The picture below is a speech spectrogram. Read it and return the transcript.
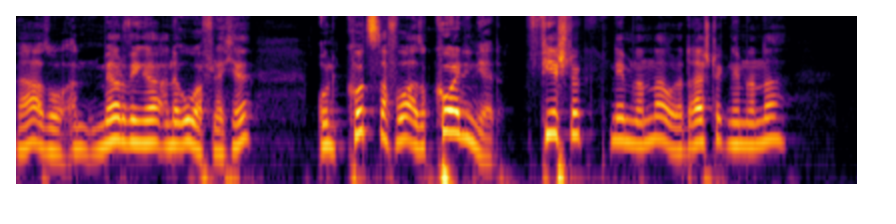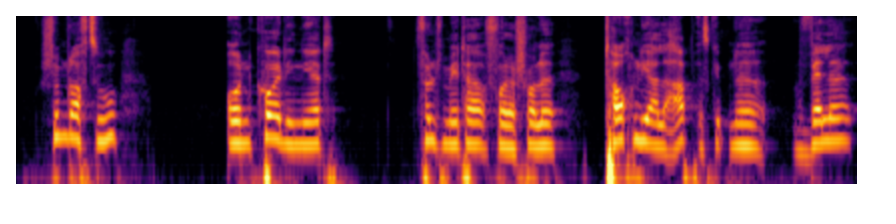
ja, also an, mehr oder weniger an der Oberfläche. Und kurz davor, also koordiniert, vier Stück nebeneinander oder drei Stück nebeneinander, schwimmen drauf zu und koordiniert fünf Meter vor der Scholle, tauchen die alle ab. Es gibt eine Welle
